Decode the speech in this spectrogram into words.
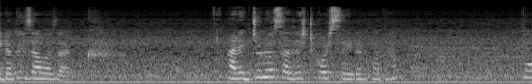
এটা তুই যাওয়া যাক। আরেকজনও সাজেস্ট করছে এটার কথা। তো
